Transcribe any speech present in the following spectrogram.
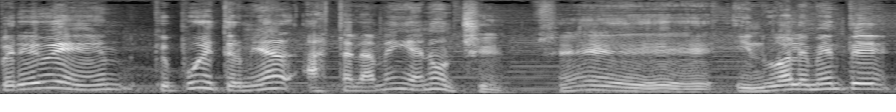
prevén que puede terminar hasta la medianoche. ¿sí? Indudablemente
